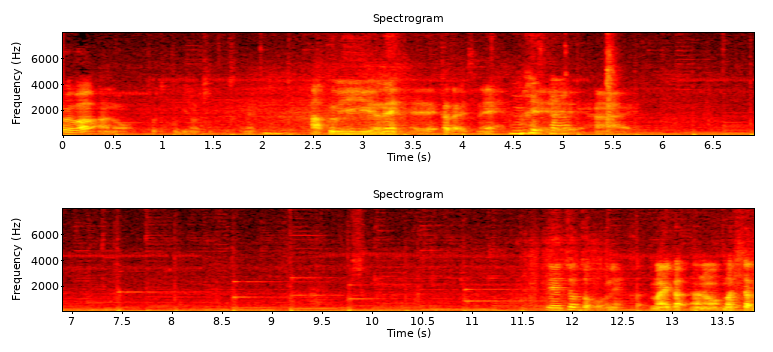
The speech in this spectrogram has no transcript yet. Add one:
これはあのちょっと首のチップですかね、あ首がね、えー、硬いですね。えーはい。でちょっとこうね前かあの巻き方に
